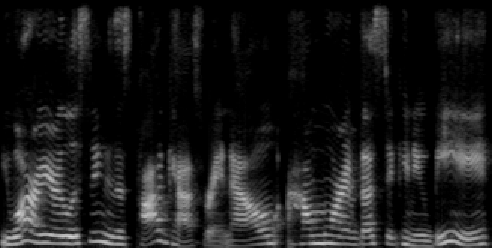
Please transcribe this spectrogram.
you are. You're listening to this podcast right now. How more invested can you be?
